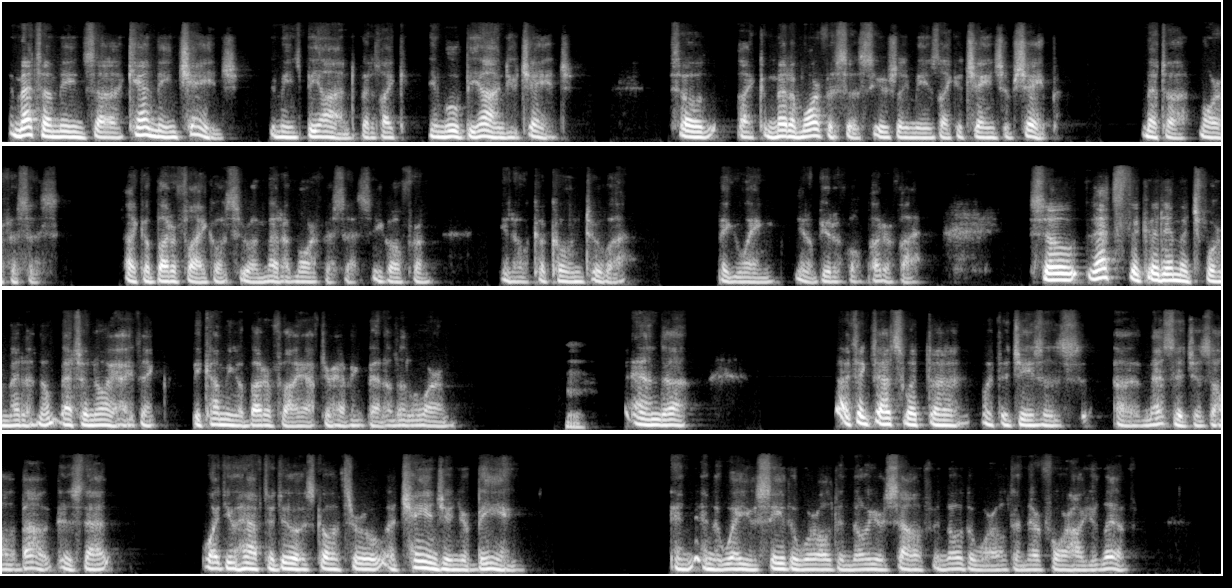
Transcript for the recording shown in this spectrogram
Meta means uh, can mean change. It means beyond, but it's like you move beyond, you change. So like metamorphosis usually means like a change of shape. Metamorphosis. Like a butterfly goes through a metamorphosis. You go from, you know, cocoon to a big wing, you know, beautiful butterfly. So that's the good image for meta, metanoia, I think, becoming a butterfly after having been a little worm. Hmm. And uh, I think that's what uh, what the Jesus uh, message is all about. Is that what you have to do is go through a change in your being, in in the way you see the world and know yourself and know the world, and therefore how you live.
